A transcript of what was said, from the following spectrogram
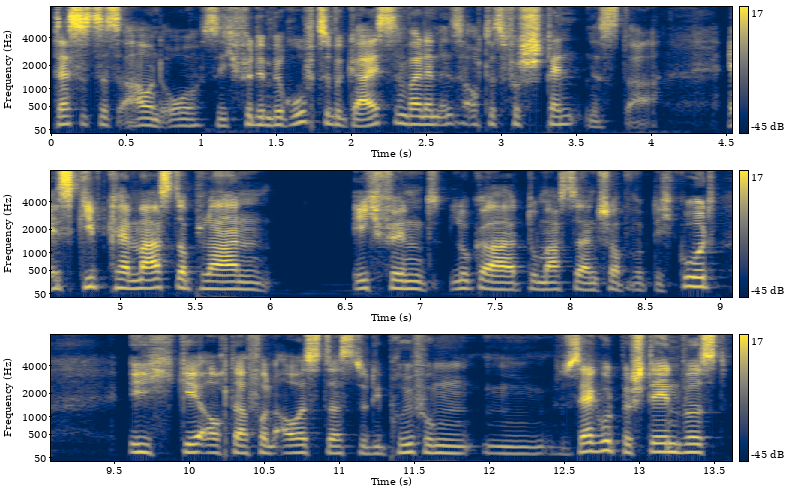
das ist das A und O, sich für den Beruf zu begeistern, weil dann ist auch das Verständnis da. Es gibt keinen Masterplan. Ich finde, Luca, du machst deinen Job wirklich gut. Ich gehe auch davon aus, dass du die Prüfung mh, sehr gut bestehen wirst.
